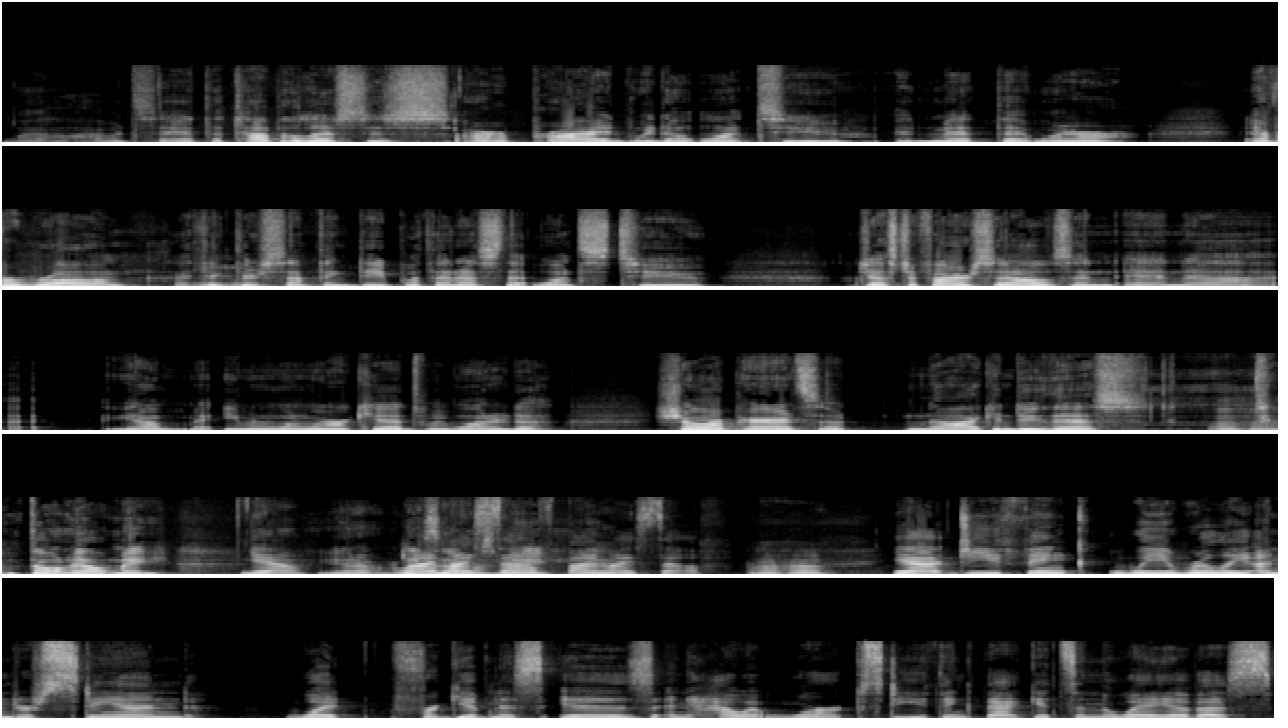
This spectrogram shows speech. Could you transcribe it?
Well, I would say at the top of the list is our pride. We don't want to admit that we're ever wrong. I think mm-hmm. there's something deep within us that wants to justify ourselves, and and uh, you know, even when we were kids, we wanted to show our parents that no, I can do this. Mm-hmm. Don't help me. Yeah, you know, by myself. By yeah. myself. Uh huh. Yeah. Do you think we really understand what forgiveness is and how it works? Do you think that gets in the way of us?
